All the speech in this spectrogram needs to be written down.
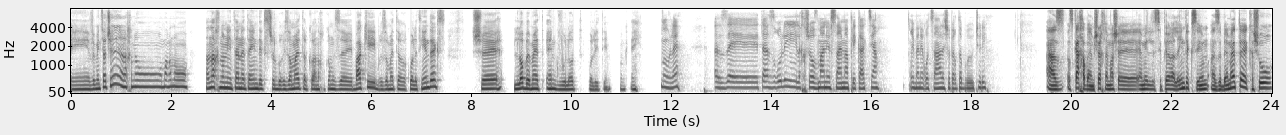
אה, ומצד שני אנחנו אמרנו, אנחנו ניתן את האינדקס של בריזומטר, אנחנו קוראים לזה בקי, בריזומטר quality index, שלא באמת אין גבולות פוליטיים, אוקיי? מעולה. אז uh, תעזרו לי לחשוב מה אני עושה עם האפליקציה, אם אני רוצה לשפר את הבריאות שלי. אז, אז ככה, בהמשך למה שאמיל סיפר על אינדקסים, אז זה באמת uh, קשור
